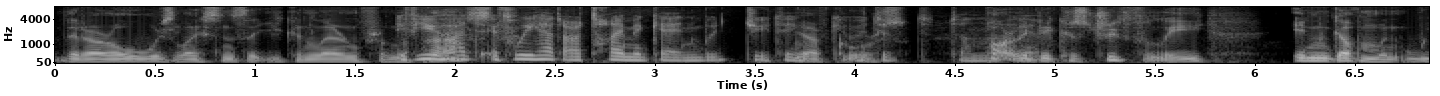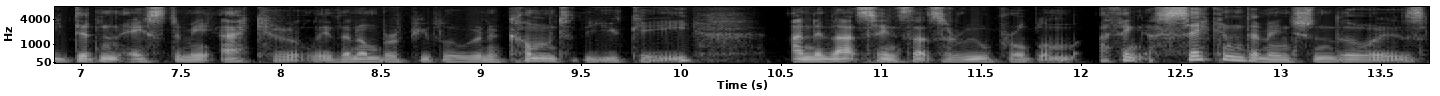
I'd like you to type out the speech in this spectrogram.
there are always lessons that you can learn from If the you past. had, if we had our time again, would do you think Yeah, of we would have done Partly that? yeah? because, truthfully, in government, we didn't estimate accurately the number of people who were going to come to the UK. And in that sense, that's a real problem. I think a second dimension, though, is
